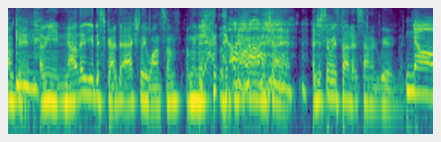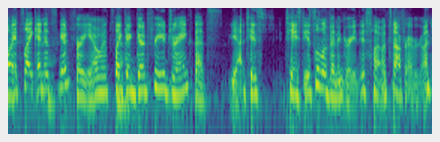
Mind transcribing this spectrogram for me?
okay. I mean, now that you described it, I actually want some. I'm gonna like now I want to try it. I just always thought it sounded weird, but No, it's like, and it's good for you. It's like a good for you drink. That's yeah, taste tasty. It's a little vinegary, so it's not for everyone.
